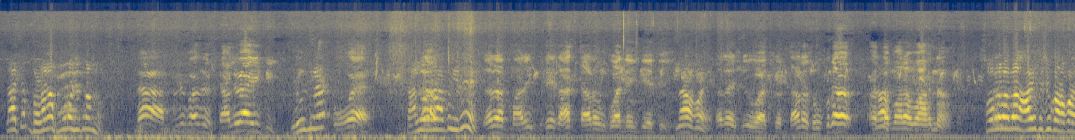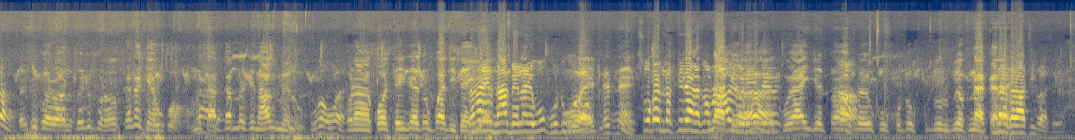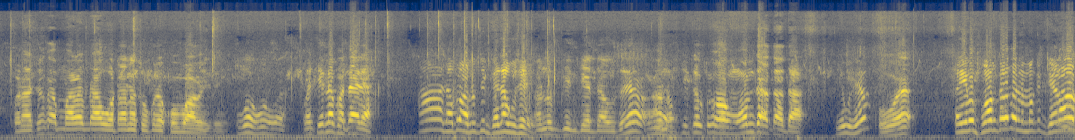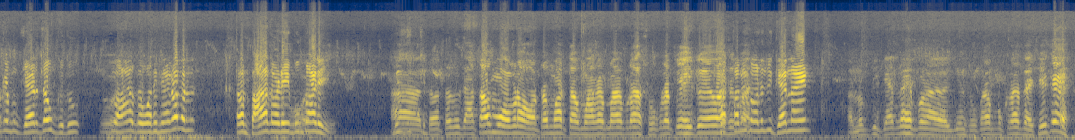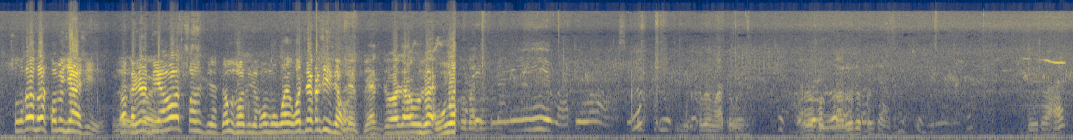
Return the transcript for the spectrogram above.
ના ચમ ભણવા પૂરો છે તમને? ના પેલી બાજુ ચાલ્યું આવી હતી. એવું છે? ઓવે. ચાલુ આપી રે અરે મારી બે રાત તાળો ઊંઘવા નહીં દેતી ના હોય. અરે શું વાત કર તારા છોકરા તમારા વાહન. છોકરા બાબા આવી શું કરો કહો તારે? તો શું કરવાનું? તો કને કેવું કહો? અમે તાત્કાલ મશીન હાલ મેલું. પણ કોચ થઈ જાય તો ઉપાધિ ના, મેલાય એવું ખોટું હોય, એટલે જ ને. છોકરા નક્કી રાખે કોઈ આવી જાય તો આપણે ખોટું દુરુપયોગ ના ના કરે, સાચી વાત છે. પણ આ શું કે મારા આ ઓટાના છોકરા ખૂબ આવે છે. ઓ ઓ ઓ પણ કેટલા પધાર્યા? હા આપણે અનુપજી ઘેર આવું છે. અનુપજી ઘેર જવું છે? અનુપજી તો મોમ જાતા હતા. એવું છે? હોય તો એ ફોન કરો ને મને ઘેર આવો કે હું ઘેર જવું કીધું. હા તો ત્યાંથી ને. તમે ભારત વળી બૂમ પાડી. હા તો તમે જાતા હો, હમણાં ઓટો મારતા. મારા મારા છોકરા પહેરી તો એવા તમે તો ઘેર નહીં અનુપજી કે નહીં પણ અહીંયા છોકરા બોકરા થાય છે કે? છોકરા બધા કોમી ગયા છે. ઘરે બે આવો પછી જવું સોથી જવું ને કરી જાવ પેટ જોવા જવું છે. એટલાની વાતે વાળા હશે. હવે કોક કરું તો પછી આવે. પૂરો આવે.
